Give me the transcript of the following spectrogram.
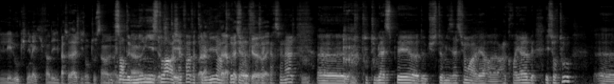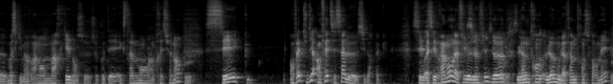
les looks des mecs, enfin des personnages, ils ont tous un, une sorte de une mini-histoire à chaque fois. Enfin, tu lis un truc euh, que, sur chaque ouais. personnage. Mm. Euh, tout, tout l'aspect de customisation a l'air incroyable. Et surtout, euh, moi, ce qui m'a vraiment marqué dans ce, ce côté extrêmement impressionnant, Mm. c'est que, en fait, tu dis, en fait, c'est ça le cyberpunk. C'est Ouais. vraiment la philosophie de l'homme ou la femme transformée, Mm.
